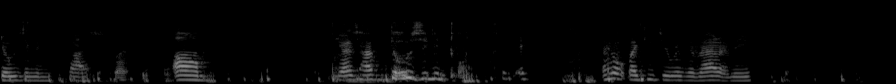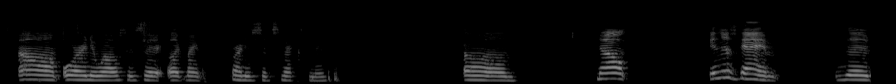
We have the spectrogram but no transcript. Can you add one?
dozing in class, but, um, you guys have dozing in class today. I hope my teacher wasn't mad at me. Um, or anyone else who said, like my friend who sits next to me. Um, now, in this game, the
